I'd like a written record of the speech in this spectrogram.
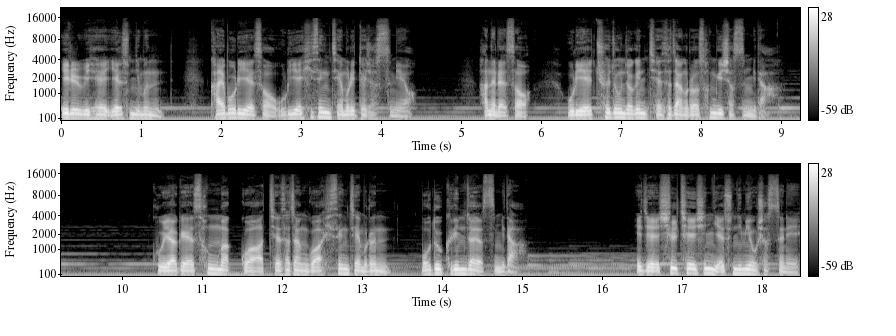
이를 위해 예수님은 갈보리에서 우리의 희생 제물이 되셨으며 하늘에서 우리의 최종적인 제사장으로 섬기셨습니다. 구약의 성막과 제사장과 희생 제물은 모두 그림자였습니다. 이제 실체이신 예수님이 오셨으니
